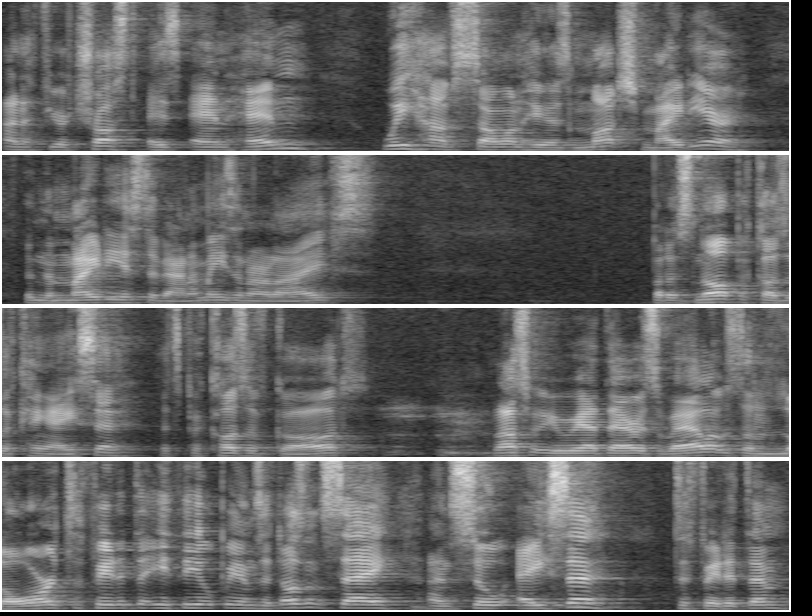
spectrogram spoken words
and if your trust is in him, we have someone who is much mightier than the mightiest of enemies in our lives. But it's not because of King Asa, it's because of God. And that's what we read there as well. It was the Lord defeated the Ethiopians. It doesn't say, and so Asa defeated them.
